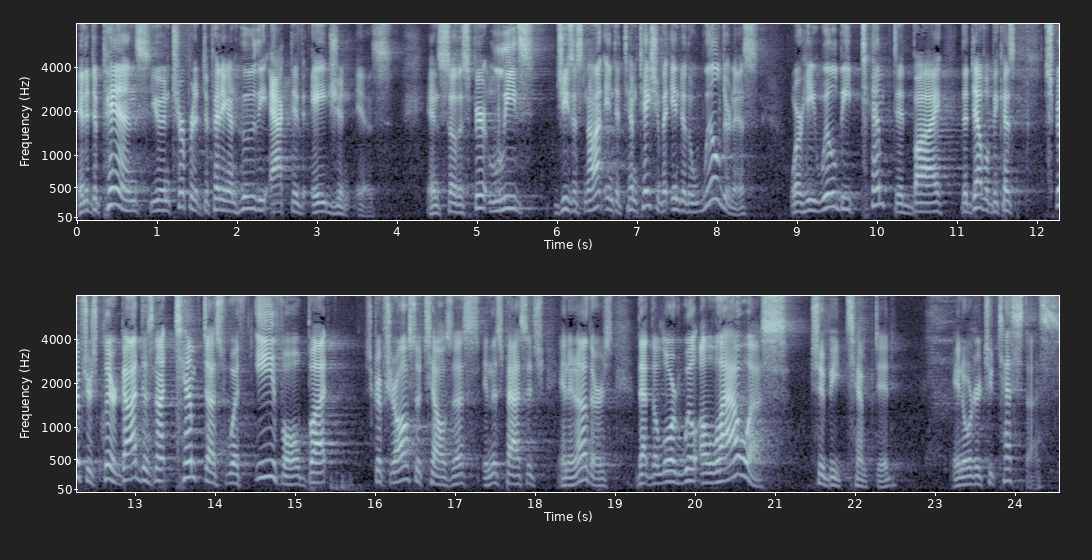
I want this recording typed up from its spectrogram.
And it depends, you interpret it depending on who the active agent is. And so the Spirit leads Jesus not into temptation, but into the wilderness where he will be tempted by the devil because scripture is clear God does not tempt us with evil, but scripture also tells us in this passage and in others that the Lord will allow us to be tempted in order to test us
